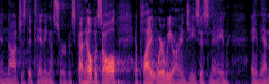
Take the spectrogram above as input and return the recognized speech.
and not just attending a service. God, help us all apply it where we are in Jesus' name. Amen.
